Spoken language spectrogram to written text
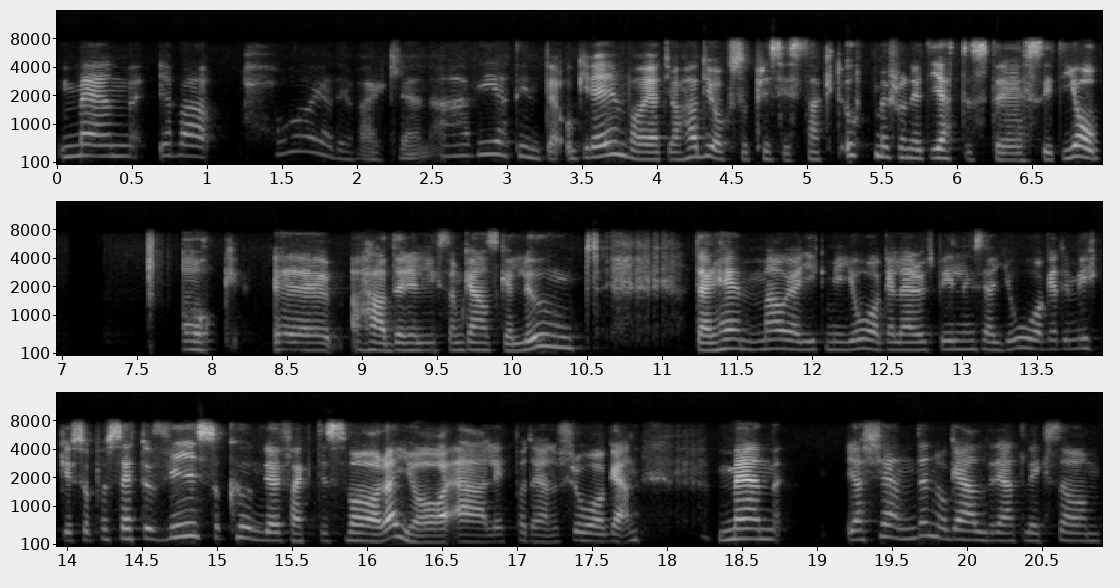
men jag bara, har jag det verkligen? Ah, jag vet inte. Och grejen var ju att jag hade ju också precis sagt upp mig från ett jättestressigt jobb. Och eh, hade det liksom ganska lugnt där hemma och jag gick min yogalärarutbildning så jag yogade mycket. Så på sätt och vis så kunde jag faktiskt svara ja ärligt på den frågan. Men jag kände nog aldrig att liksom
